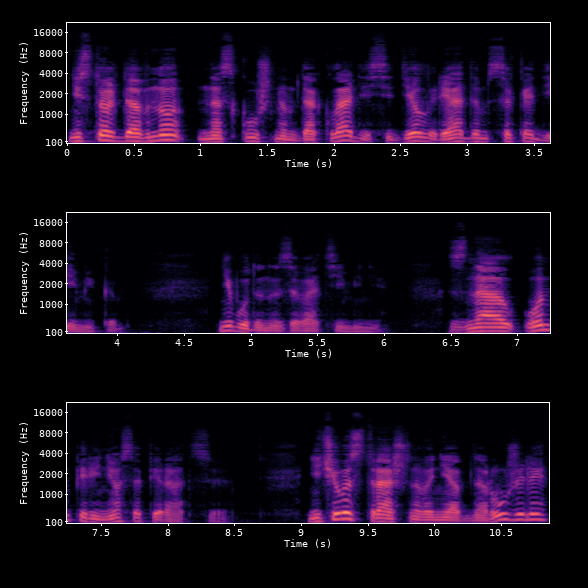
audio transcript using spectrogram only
Не столь давно на скучном докладе сидел рядом с академиком. Не буду называть имени. Знал, он перенес операцию. Ничего страшного не обнаружили,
